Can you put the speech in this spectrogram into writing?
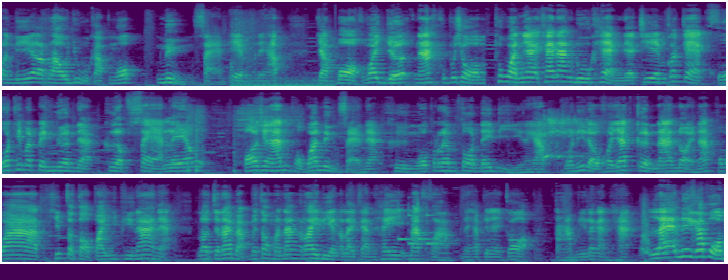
วันนี้เราอยู่กับงบ 1 0 0 0 0แสนเอ็มนะครับ อย่าบอกว่าเยอะนะคุณผู้ชม ทุกวันเนี้ยแค่นั่งดูแข่งเนี่ย GM ก็แจกโค้ดที่มันเป็นเงินเนี่ย เกือบแสนแล้ว เพราะฉะนั้นผมว่า 1 0 0 0 0แสนเนี่ย คืองบเริ่มต้นได้ดีนะครับ วันนี้เดี๋ยวขออนุญาตเกินนานหน่อยนะ เพราะว่าคลิปต่อๆไป EP หน้าเนี่ย เราจะได้แบบไม่ต้องมานั่งไล่เรียงอะไรกันให้มากความนะครับยังไงก็ตามนี้แล้วกันฮะและนี่ครับผม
